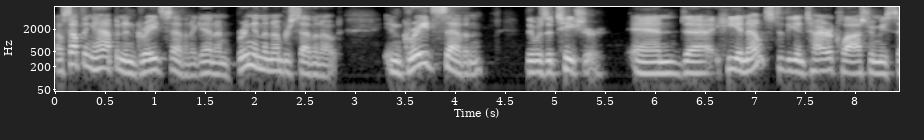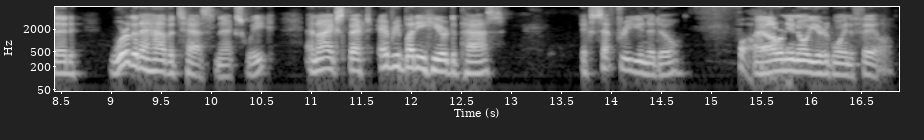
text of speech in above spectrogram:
Now, something happened in grade seven. Again, I'm bringing the number seven out. In grade seven, there was a teacher, and uh, he announced to the entire classroom, he said, We're going to have a test next week, and I expect everybody here to pass, except for you, Nadeau. I already know you're going to fail.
